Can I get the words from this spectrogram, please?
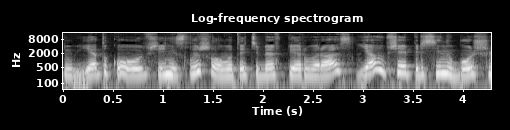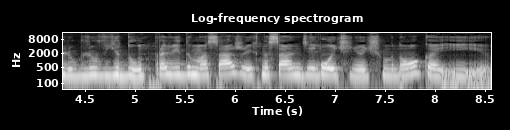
Ну, я такого вообще не слышала. Вот я тебя в первый раз. Я вообще апельсины больше люблю в еду. Про виды массажа их на самом деле очень-очень много, и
